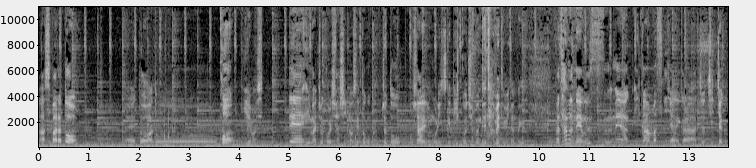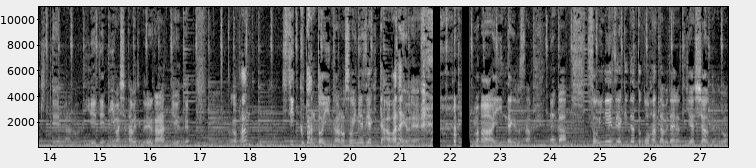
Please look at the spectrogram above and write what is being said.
アスパラと、え、ー、と、あと、コーン入れました。で、今ちょっとこれ写真載せとこうかな。ちょっとおしゃれに盛り付けて1個自分で食べてみたんだけど、まあ多分ね、娘はイカあんま好きじゃないから、ちょっとちっちゃく切って、あの、入れてみました。食べてくれるかなっていうんで。うん、なんかパン、スティックパンとイカのソイネーズ焼きって合わないよね。まあいいんだけどさなんかソイネーズ焼きだとご飯食べたいなって気がしちゃうんだけど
